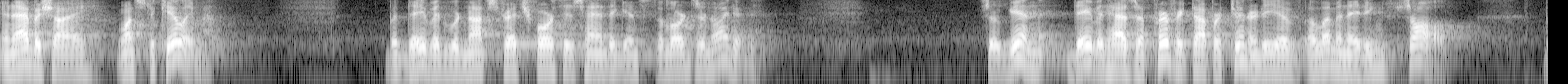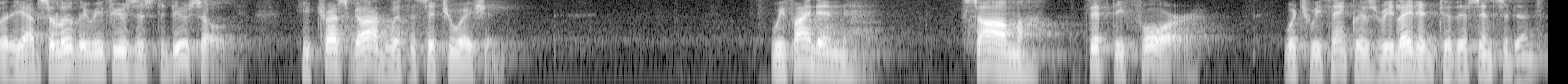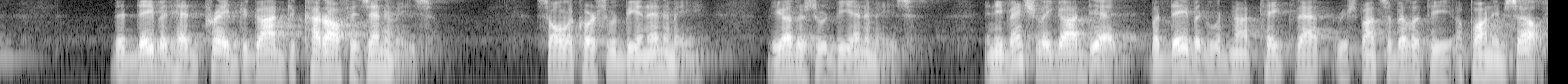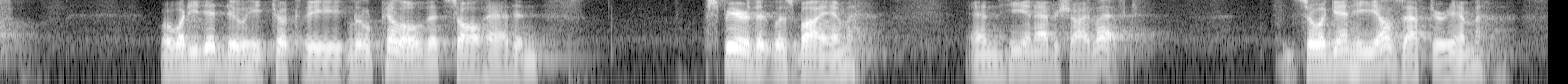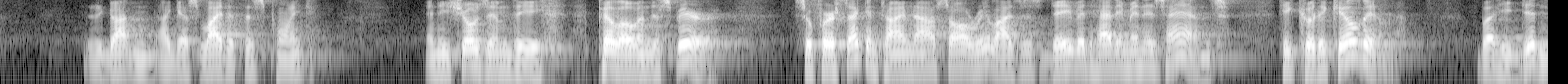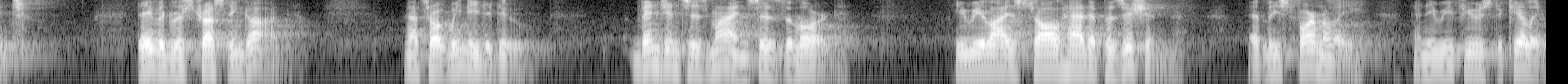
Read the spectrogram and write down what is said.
and Abishai wants to kill him. But David would not stretch forth his hand against the Lord's anointed. So again, David has a perfect opportunity of eliminating Saul, but he absolutely refuses to do so. He trusts God with the situation. We find in Psalm 54, which we think is related to this incident, that David had prayed to God to cut off his enemies. Saul, of course, would be an enemy, the others would be enemies. And eventually God did, but David would not take that responsibility upon himself. Well, what he did do, he took the little pillow that Saul had and spear that was by him, and he and Abishai left. So again, he yells after him. It had gotten, I guess, light at this point, and he shows him the pillow and the spear. So for a second time now, Saul realizes David had him in his hands. He could have killed him, but he didn't. David was trusting God. That's what we need to do. Vengeance is mine, says the Lord. he realized Saul had a position, at least formally, and he refused to kill him.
